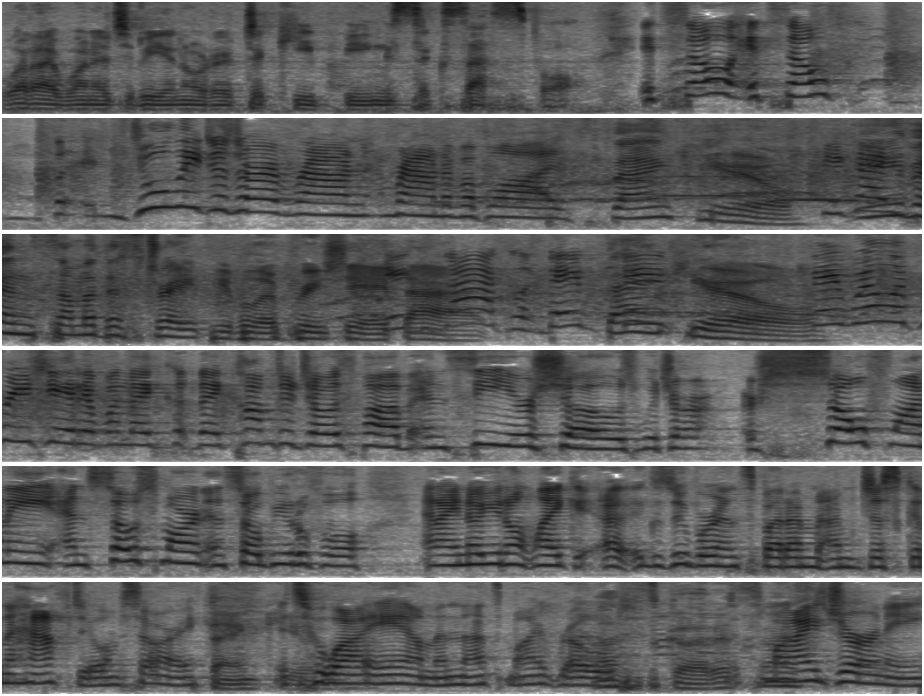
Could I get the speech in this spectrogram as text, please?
what I wanted to be in order to keep being successful. It's so it's so duly deserved round round of applause. Thank you. Because- Even some of the straight people appreciate that. Exactly. They Thank they, you. They will appreciate it when they they come to Joe's Pub and see your shows, which are, are so funny and so smart and so beautiful. And I know you don't like uh, exuberance, but I'm I'm just gonna have to. I'm sorry. Thank you. It's who I am, and that's my road. That's good. It's It's my journey,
